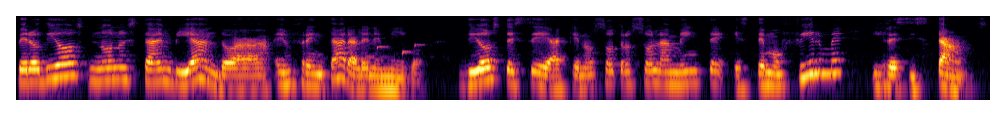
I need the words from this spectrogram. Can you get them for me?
Pero Dios no nos está enviando a enfrentar al enemigo. Dios desea que nosotros solamente estemos firmes y resistamos,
